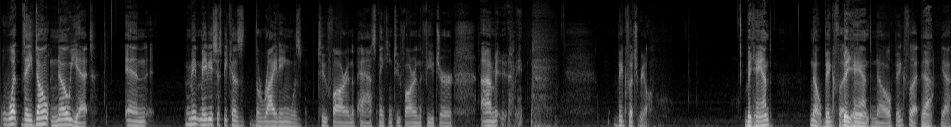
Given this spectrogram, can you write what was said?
what they don't know yet, and maybe it's just because the writing was too far in the past, thinking too far in the future. Um, Bigfoot's real. Big hand. No, Bigfoot. Big hand. No, Bigfoot. Yeah. Yeah.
